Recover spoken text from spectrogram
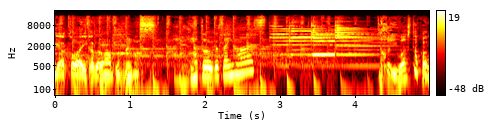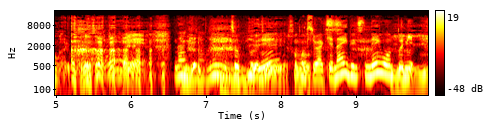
いや、可愛い方だなと思います。ありがとうございます。なんか言わせた感がありますね、最近ね。なんかね、ちょっとね、申し訳ないですね、本当に。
